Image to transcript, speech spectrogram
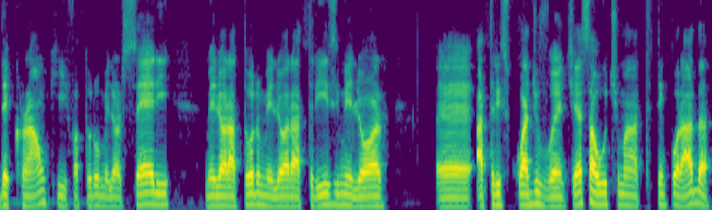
The Crown, que faturou melhor série, melhor ator, melhor atriz e melhor é, atriz coadjuvante. Essa última temporada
